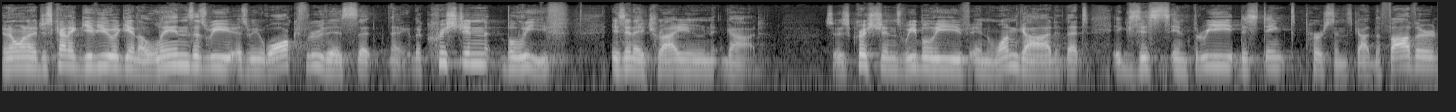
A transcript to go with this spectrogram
And I want to just kind of give you again a lens as we as we walk through this that the Christian belief is in a triune God. So as Christians, we believe in one God that exists in three distinct persons: God the Father,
